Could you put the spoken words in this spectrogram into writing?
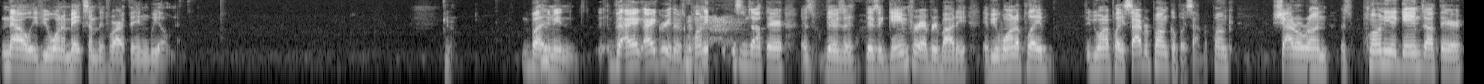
now if you want to make something for our thing, we own it. Yeah. But I hmm. mean, I, I agree. There's plenty of systems out there. There's there's a there's a game for everybody. If you want to play, if you want to play Cyberpunk, go play Cyberpunk. Shadowrun. There's plenty of games out there.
